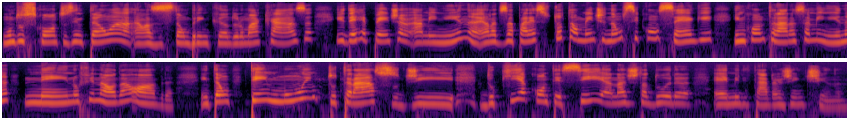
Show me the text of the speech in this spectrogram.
Um dos contos, então, a, elas estão brincando numa casa e, de repente, a, a, menina, ela desaparece totalmente, não se consegue encontrar essa menina nem no final da obra. Então, tem muito traço de, do que acontecia na ditadura é, militar argentina.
